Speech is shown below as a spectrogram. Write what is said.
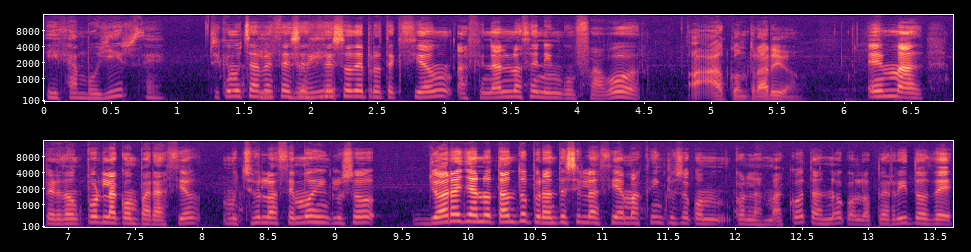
Y zambullirse. Sí que muchas veces exceso de protección al final no hace ningún favor. Al contrario. Es más, perdón por la comparación, muchos lo hacemos incluso, yo ahora ya no tanto, pero antes sí lo hacía más que incluso con, con las mascotas, ¿no? Con los perritos de,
